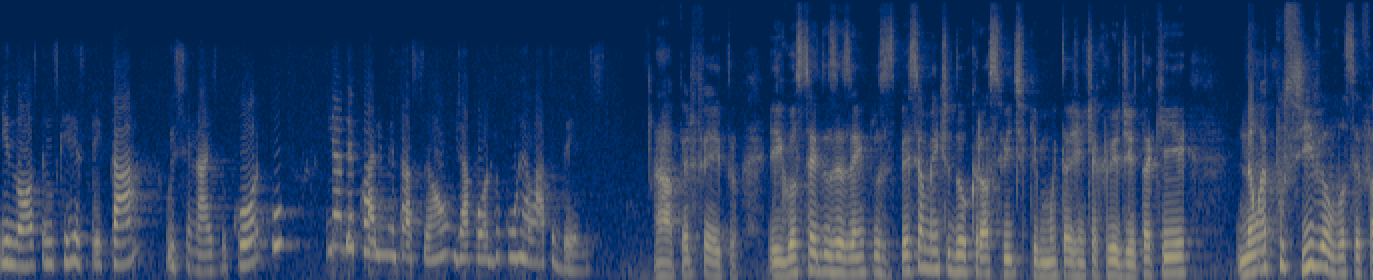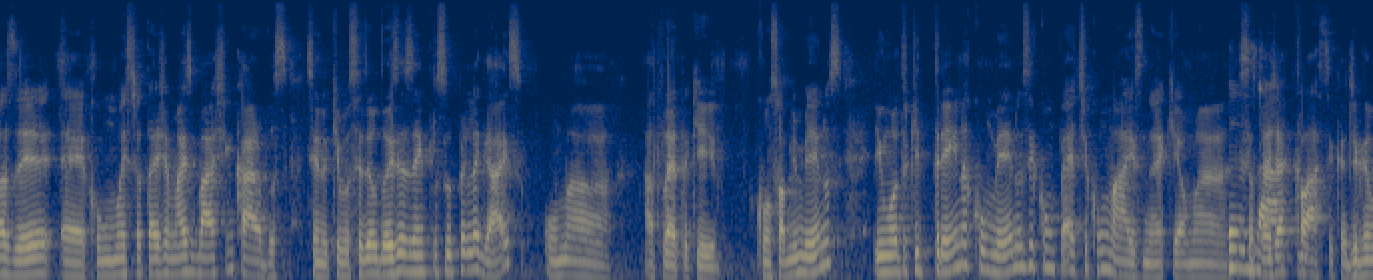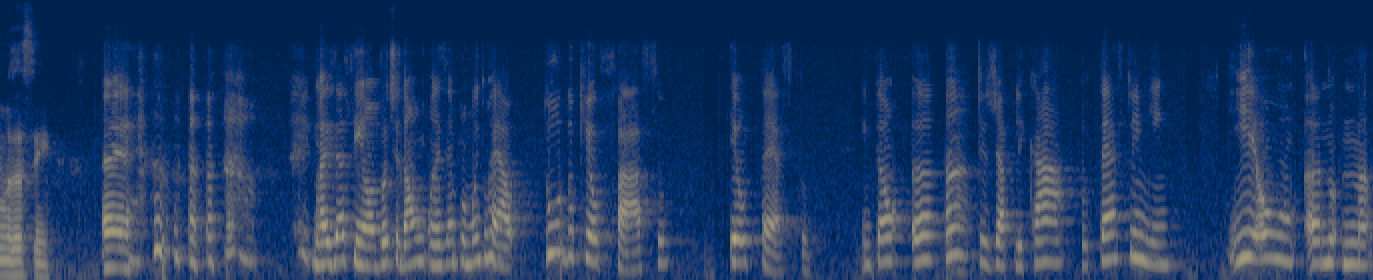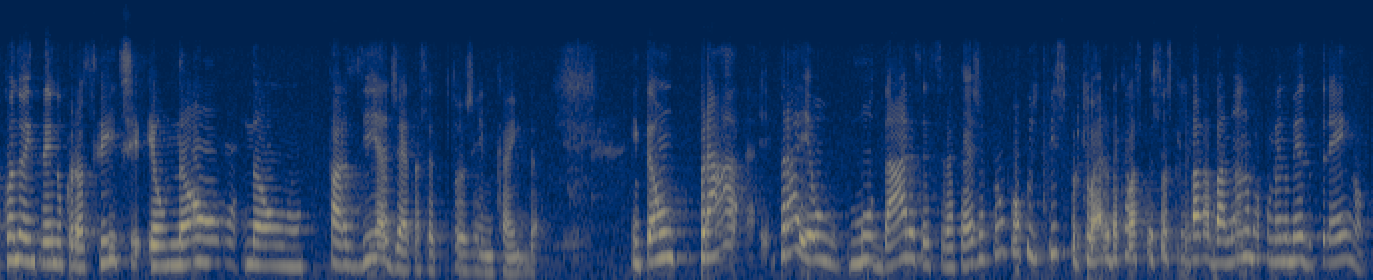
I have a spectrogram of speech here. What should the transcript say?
E nós temos que respeitar os sinais do corpo e adequar a alimentação de acordo com o relato deles. Ah, perfeito. E gostei dos exemplos, especialmente do CrossFit, que muita gente acredita que não é possível você fazer é, com uma estratégia mais baixa em carbos, sendo que você deu dois exemplos super legais, uma atleta que consome menos e um outro que treina com menos e compete com mais, né? Que é uma Exato. estratégia clássica, digamos assim. É. Mas é assim, ó, vou te dar um exemplo muito real. Tudo que eu faço, eu testo. Então, antes de aplicar, eu testo em mim. E eu, ah, quando eu entrei no CrossFit, eu não, não fazia dieta cetogênica ainda. Então, para eu mudar essa estratégia foi um pouco difícil, porque eu era daquelas pessoas que levava banana para comer no meio do treino.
